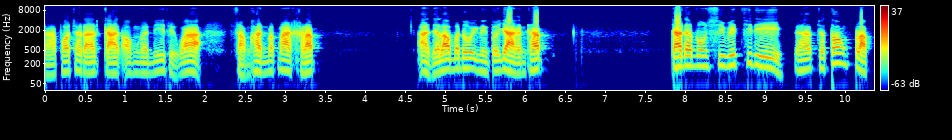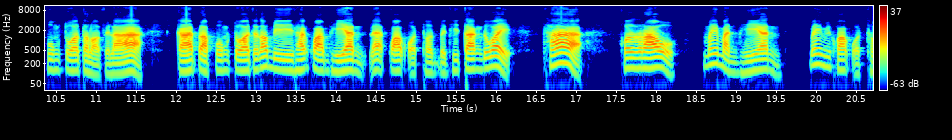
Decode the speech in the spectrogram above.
นะเพราะฉะนั้นการออมเงินนี้ถือว่าสำคัญมากๆครับอะเดี๋ยวเรามาดูอีกหนึ่งตัวอย่างกันครับ การดำรงชีวิตที่ดีนะครับ จะต้องปรับปรุงตัวตลอดเวลา การปรับปรุงตัวจะต้องมีทั้งความเพียรและความอดทนเป็นที่ตั้งด้วย ถ้าคนเรา ไม่หมั่นเพียร ไม่มีความอดท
